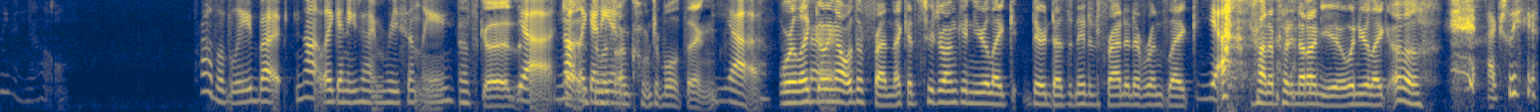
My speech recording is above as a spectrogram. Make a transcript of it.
even know. Probably, but not like anytime recently. That's good. Yeah, not That is like the any. most uncomfortable thing. yeah, Or like going out with a friend that gets too drunk and you're like their designated friend and everyone's like yeah. kind of putting that on you and you're like, oh, Actually,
